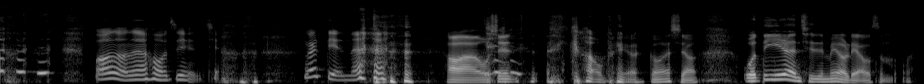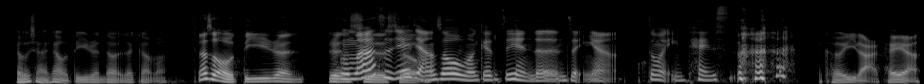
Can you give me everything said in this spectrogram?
包总在后镜很强，快点呢。好啊，我先看我朋友跟我笑。我第一任其实没有聊什么，诶我想一下，我第一任到底在干嘛？那时候我第一任认识我们要直接讲说我们跟之前的人怎样，这么 intense 吗？可以啦，可以啦。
